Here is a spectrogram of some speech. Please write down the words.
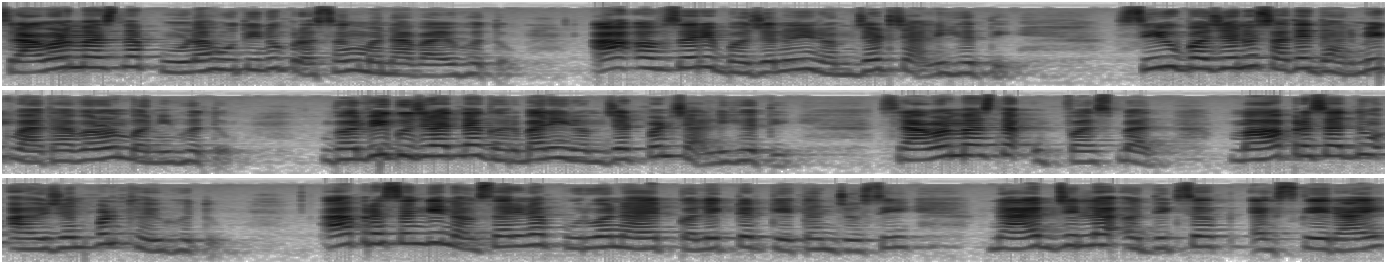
શ્રાવણ માસના પૂર્ણાહુતિનો પ્રસંગ મનાવાયો હતો. આ અવસરે ભજનોની રમઝટ ચાલી હતી. શિવ ભજનો સાથે ધાર્મિક વાતાવરણ બન્યું હતું. ગરવી ગુજરાતના ગરબાની રમઝટ પણ ચાલી હતી. શ્રાવણ માસના ઉપવાસ બાદ મહાપ્રસાદનું આયોજન પણ થયું હતું. આ પ્રસંગે નવસારીના પૂર્વ નાયબ કલેક્ટર કેતન જોશી, નાયબ જિલ્લા અધિક્ષક એસ કે રાય,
